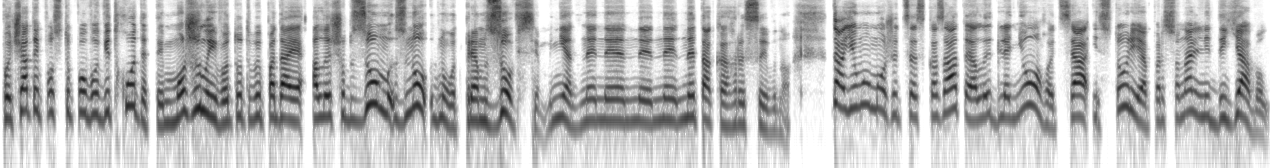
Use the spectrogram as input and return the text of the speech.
почати поступово відходити, можливо, тут випадає, але щоб зом знов, ну от прям зовсім ні, не, не, не, не, не так агресивно. Так, йому можуть це сказати, але для нього ця історія персональний диявол.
